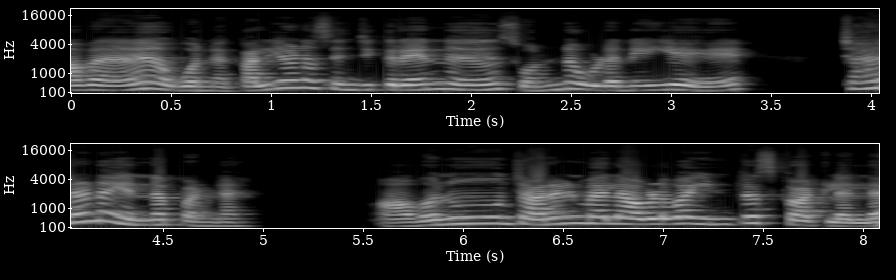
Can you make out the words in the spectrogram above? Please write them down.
அவன் உன்னை கல்யாணம் செஞ்சுக்கிறேன்னு சொன்ன உடனேயே சரணை என்ன பண்ண? அவனும் சரண் மேல அவ்வளவா இன்ட்ரெஸ்ட் காட்டலல்ல.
